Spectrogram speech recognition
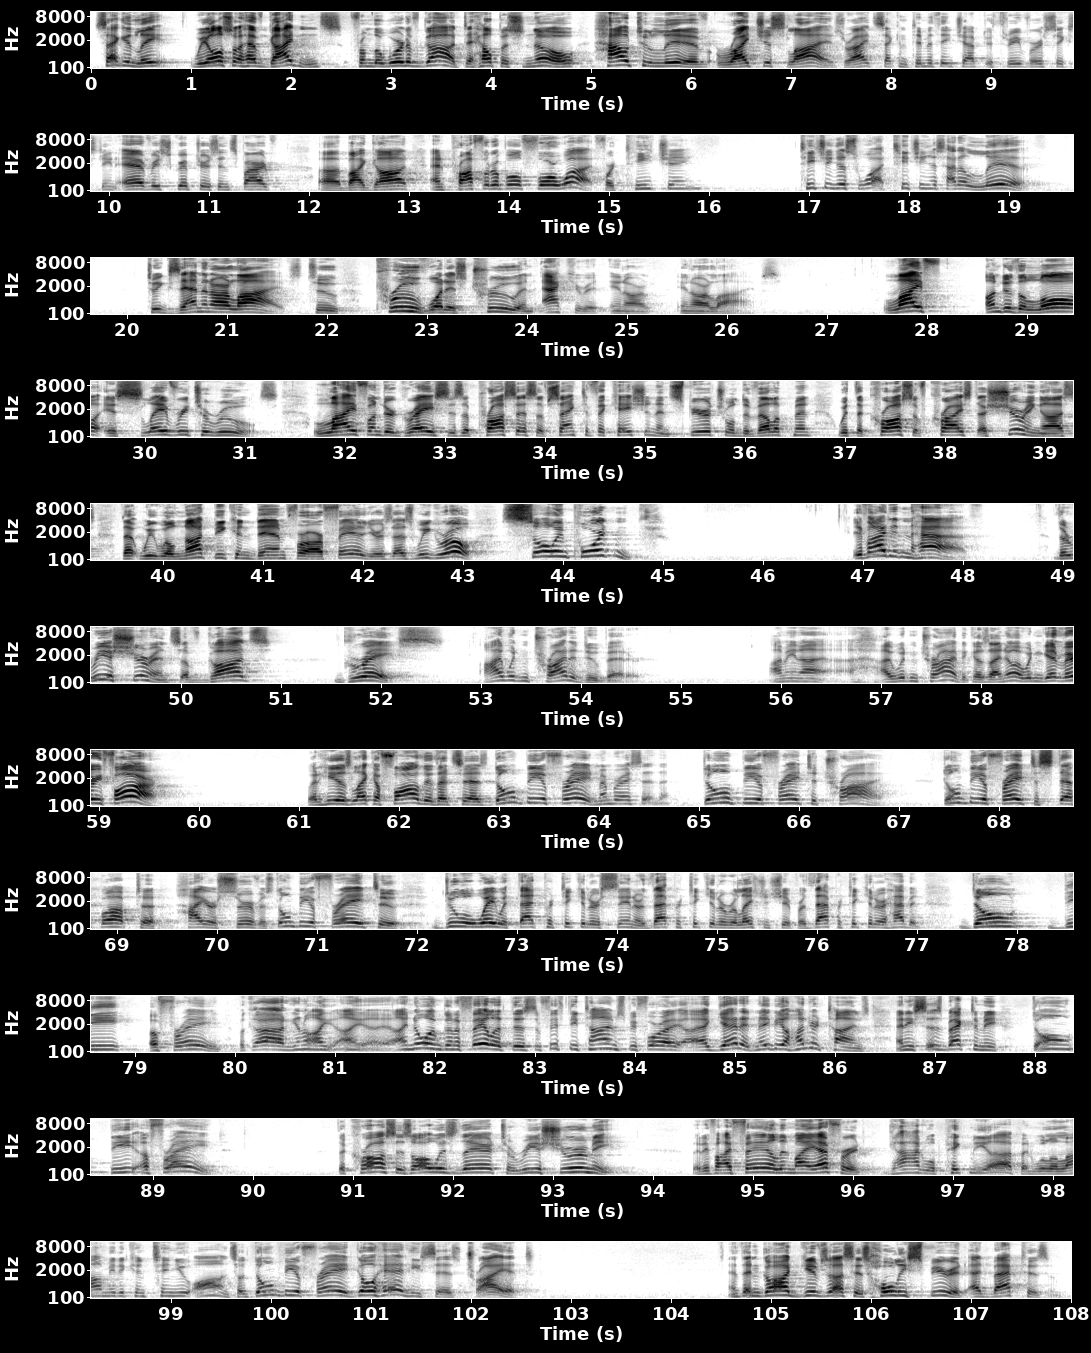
Secondly, we also have guidance from the word of God to help us know how to live righteous lives, right? 2 Timothy chapter 3, verse 16, every scripture is inspired uh, by God and profitable for what? For teaching. Teaching us what? Teaching us how to live, to examine our lives, to prove what is true and accurate in our, in our lives. Life under the law is slavery to rules. Life under grace is a process of sanctification and spiritual development with the cross of Christ assuring us that we will not be condemned for our failures as we grow. So important. If I didn't have the reassurance of God's grace, I wouldn't try to do better. I mean, I, I wouldn't try because I know I wouldn't get very far. But He is like a father that says, don't be afraid. Remember I said that? Don't be afraid to try. Don't be afraid to step up to higher service. Don't be afraid to do away with that particular sin or that particular relationship or that particular habit. Don't be afraid. But God, you know, I, I, I know I'm going to fail at this 50 times before I, I get it, maybe 100 times. And He says back to me, don't be afraid. The cross is always there to reassure me that if I fail in my effort, God will pick me up and will allow me to continue on. So don't be afraid, go ahead, He says, try it. And then God gives us His Holy Spirit at baptism.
